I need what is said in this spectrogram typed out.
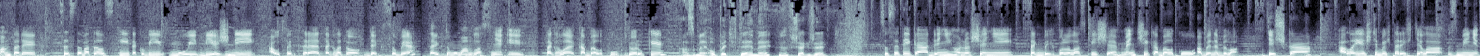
Mám tady cestovatelský, takový můj běžný outfit, které takhle to jde k sobě. Tady k tomu mám vlastně i takhle kabelku do ruky. A sme opäť v téme, všakže? Co se týká denního nošení, tak bych volila spíše menší kabelku, aby nebyla těžká, ale ještě bych tady chtěla zmínit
